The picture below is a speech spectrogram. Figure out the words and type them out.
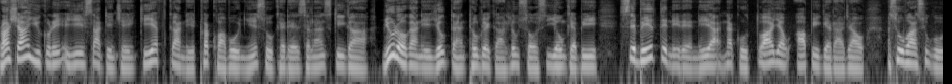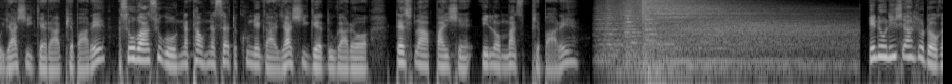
ရုရှားယူကရိန်းအရေးစတင်ချိန် KF ကနေထွက်ခွာဖို့ညှင်းဆိုခဲ့တဲ့ဇလန်စကီကမြို့တော်ကနေရုတ်တံထုတ်လွှက်ကလှုပ်ဆော်စည်းရုံးခဲ့ပြီးစစ်ဘေးတစ်နေတဲ့နေရာအနှံ့ကိုတွားရောက်အားပေးခဲ့တာကြောင့်အဆိုပါစုကိုရရှိခဲ့တာဖြစ်ပါတယ်အဆိုပါစုကို2021ခုနှစ်ကရရှိခဲ့သူကတော့ Tesla ပိုင်ရှင် Elon Musk ဖြစ်ပါတယ်အင်ဒိုနီးရှားလွှတ်တော်က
